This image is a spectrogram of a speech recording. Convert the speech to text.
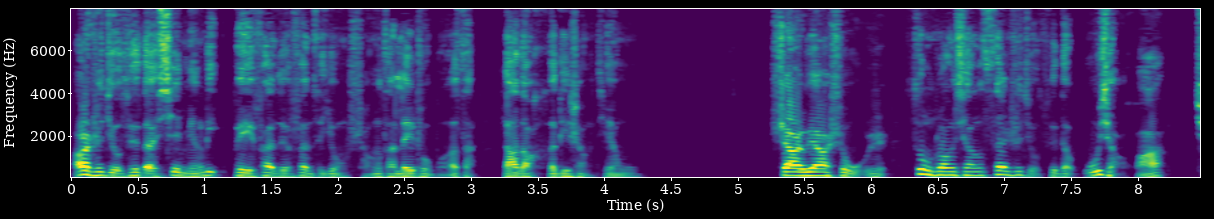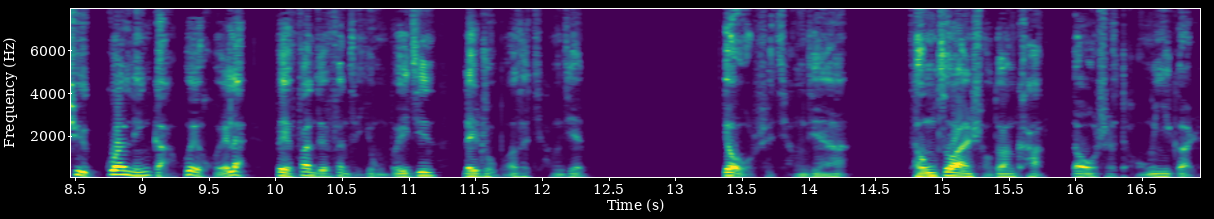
二十九岁的谢明丽被犯罪分子用绳子勒住脖子，拉到河堤上奸污。十二月二十五日，宋庄乡三十九岁的吴小华去关林赶会回来，被犯罪分子用围巾勒住脖子强奸，又是强奸案。从作案手段看，都是同一个人。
